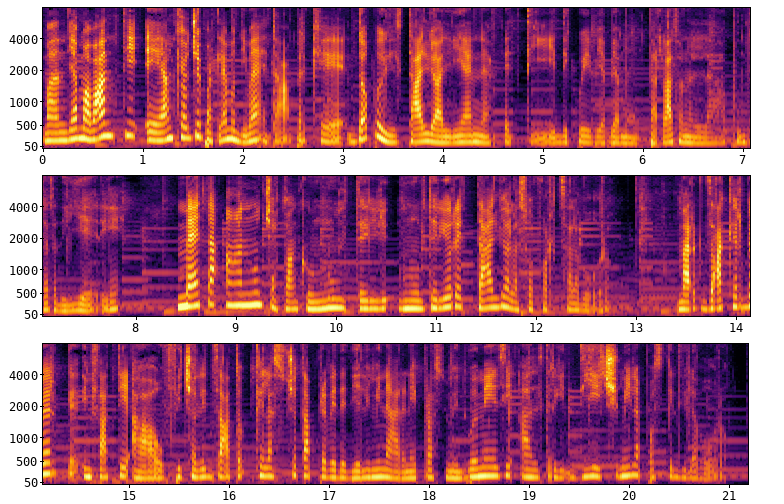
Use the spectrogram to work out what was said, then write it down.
Ma andiamo avanti e anche oggi parliamo di Meta, perché dopo il taglio agli NFT di cui vi abbiamo parlato nella puntata di ieri, Meta ha annunciato anche un, ulteri- un ulteriore taglio alla sua forza lavoro. Mark Zuckerberg infatti ha ufficializzato che la società prevede di eliminare nei prossimi due mesi altri 10.000 posti di lavoro.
